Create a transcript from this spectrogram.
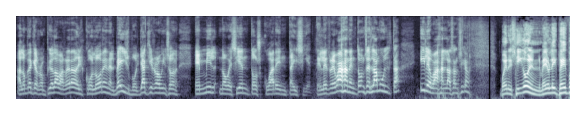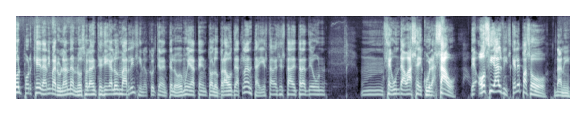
al hombre que rompió la barrera del color en el béisbol, Jackie Robinson, en 1947. Le rebajan entonces la multa y le bajan la sanción. Bueno, y sigo en Major League Baseball porque Dani Marulanda no solamente sigue a los Marlins, sino que últimamente lo veo muy atento a los Bravos de Atlanta y esta vez está detrás de un, un segunda base de Curazao, de Ozzy Alvis. ¿Qué le pasó, Dani?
